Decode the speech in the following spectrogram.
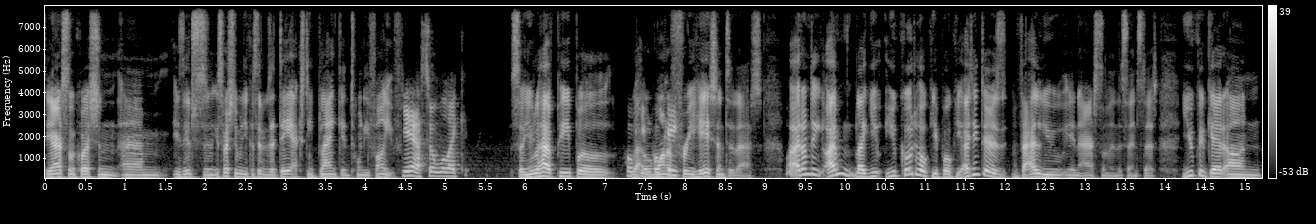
The arsenal question um is interesting especially when you consider that they actually blank in 25 yeah so well, like so you'll have people Hokey that will want a free hit into that. Well, I don't think I'm like you. You could hokey pokey. I think there's value in Arsenal in the sense that you could get on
